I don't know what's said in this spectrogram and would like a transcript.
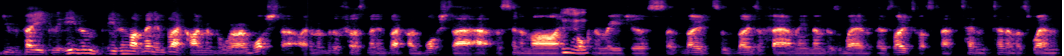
you vaguely, even, even like Men in Black. I remember where I watched that. I remember the first Men in Black. I watched that at the cinema in Mhm. Falkner Regis. And loads of loads of family members went. There's loads of us. About 10, 10 of us went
